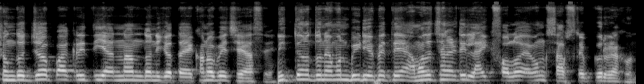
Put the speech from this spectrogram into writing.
সৌন্দর্য, প্রাকৃতি আর নান্দনিকতা এখনও বেঁচে আছে। নিত্য নতুন এমন ভিডিও পেতে আমাদের চ্যানেলটি লাইক, ফলো এবং সাবস্ক্রাইব করে রাখুন।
